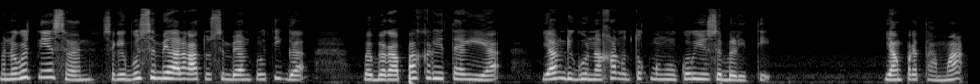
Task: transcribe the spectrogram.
Menurut Nielsen, 1993, beberapa kriteria yang digunakan untuk mengukur usability. Yang pertama,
